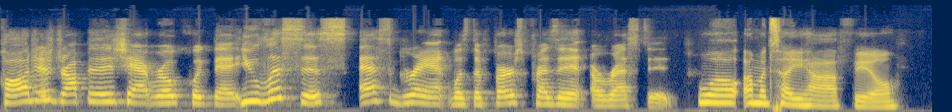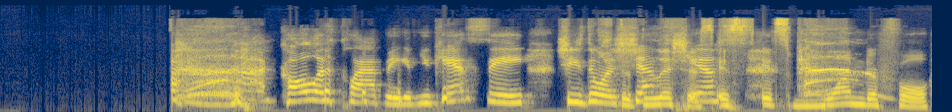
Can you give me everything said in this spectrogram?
Paul just dropped in the chat real quick that Ulysses S. Grant was the first president arrested. Well, I'm gonna tell you how I feel. Cole is clapping. If you can't see, she's doing It's delicious. shifts. It's it's wonderful.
